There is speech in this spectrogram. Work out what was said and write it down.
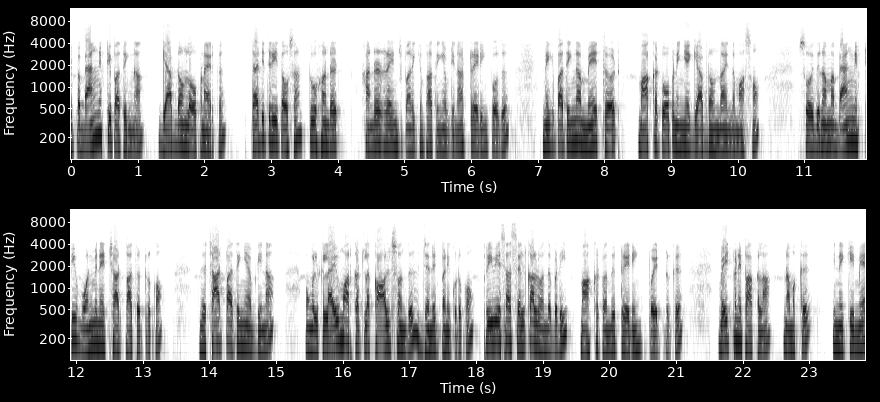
இப்போ பேங்க் நிஃப்டி பார்த்தீங்கன்னா கேப் டவுனில் ஓப்பன் ஆயிருக்கு. Thirty three thousand two hundred hundred range வரைக்கும் பார்த்தீங்க அப்படின்னா ட்ரேடிங் போகுது. இன்றைக்கி பார்த்தீங்கன்னா மே தேர்ட் மார்க்கெட் ஓப்பனிங்கே கேப் டவுன் தான் இந்த மாதம் ஸோ இது நம்ம bank nifty one minute chart பார்த்துட்ருக்கோம் இந்த சார்ட் பார்த்தீங்க அப்படின்னா உங்களுக்கு லைவ் மார்க்கெட்டில் கால்ஸ் வந்து ஜென்ரேட் பண்ணி கொடுக்கும். ப்ரீவியஸாக செல் கால் வந்தபடி மார்க்கெட் வந்து ட்ரேடிங் போயிட்டுருக்கு வெயிட் பண்ணி பார்க்கலாம். நமக்கு இன்றைக்கி மே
